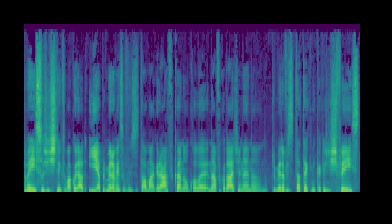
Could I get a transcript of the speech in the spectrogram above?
então é isso, a gente tem que tomar cuidado. E a primeira vez que eu fui visitar uma gráfica no cole... na faculdade, né, na, na, primeira visita técnica que a gente fez,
